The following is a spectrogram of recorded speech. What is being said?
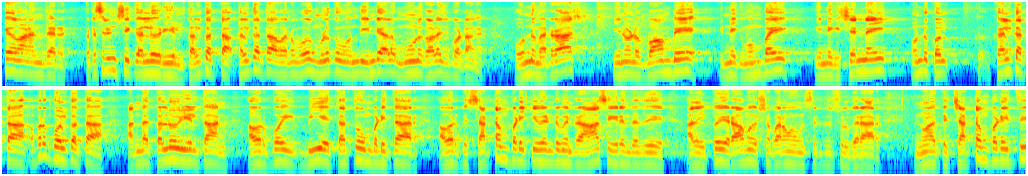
விவேகானந்தர் பிரசிடென்சி கல்லூரியில் கல்கத்தா கல்கத்தா வரும்போது முழுக்க வந்து இந்தியாவில் மூணு காலேஜ் போட்டாங்க. ஒன்று மெட்ராஸ் இன்னொன்று பாம்பே இன்றைக்கி மும்பை இன்றைக்கி சென்னை ஒன்று கொல் கல்கத்தா அப்புறம் கொல்கத்தா. அந்த கல்லூரியில் தான் அவர் போய் பிஏ தத்துவம் படித்தார். அவருக்கு சட்டம் படிக்க வேண்டும் என்ற ஆசை இருந்தது. அதை போய் ராமகிருஷ்ண பரமஹம்சர் சொல்கிறார். உனக்கு சட்டம் படித்து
